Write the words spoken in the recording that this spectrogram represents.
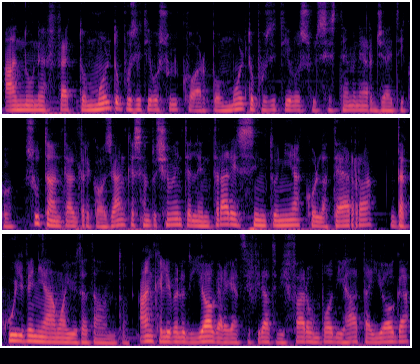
hanno un effetto molto positivo sul corpo, molto positivo sul sistema energetico, su tante altre cose. Anche semplicemente l'entrare in sintonia con la terra da cui veniamo aiuta tanto. Anche a livello di yoga, ragazzi, fidatevi, fare un po' di hatha yoga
